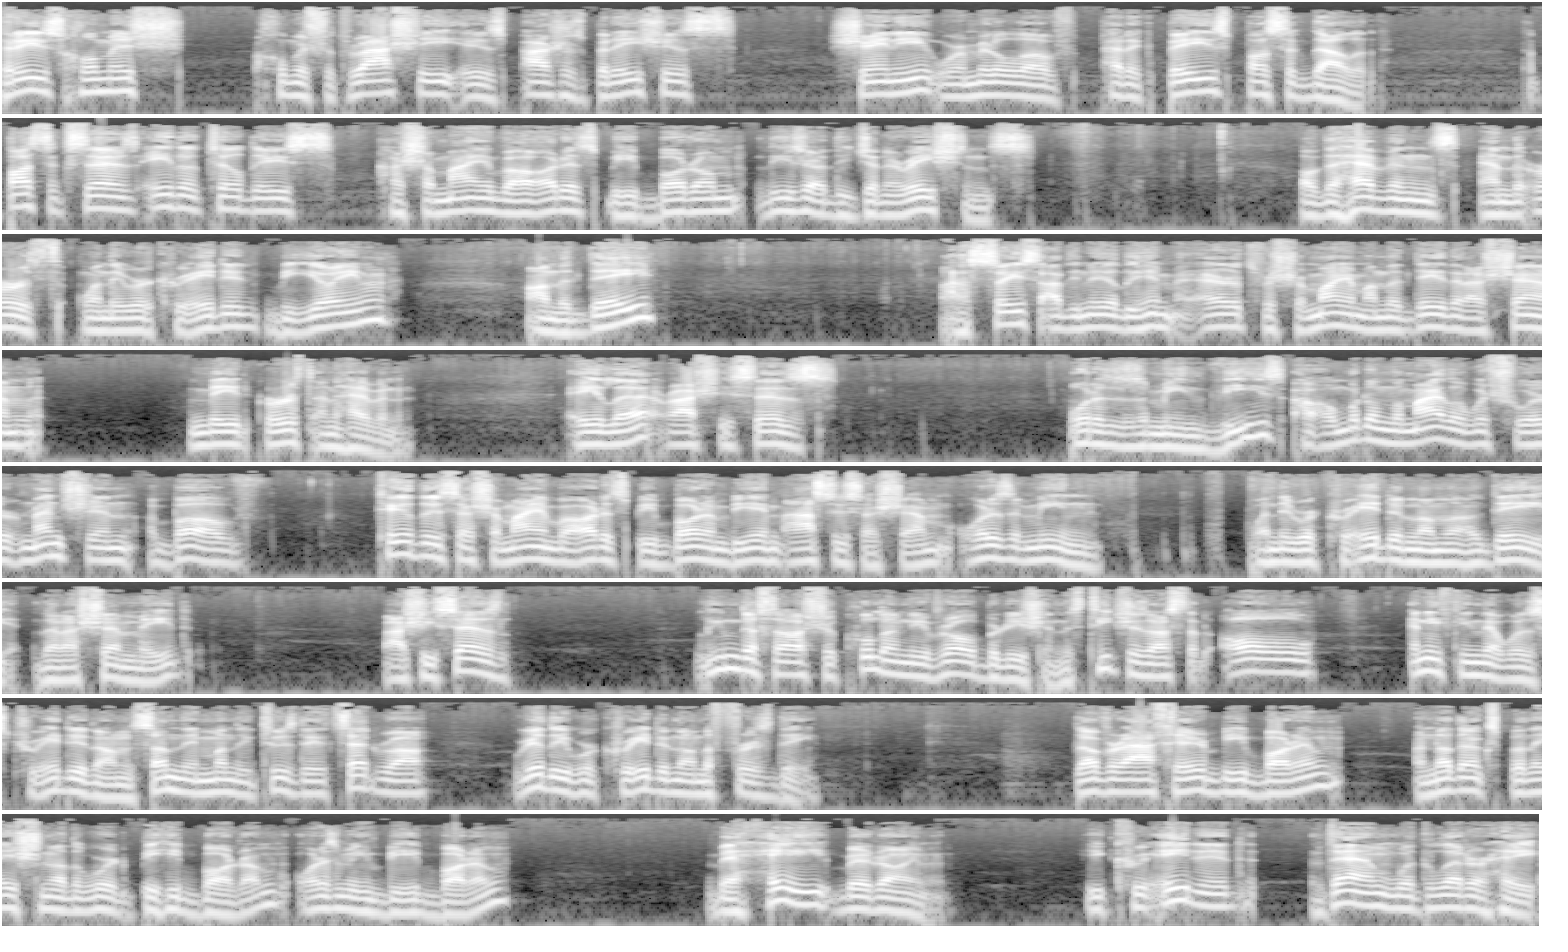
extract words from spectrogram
Today's Chumash, Chumash with Rashi, is Parshas Bereshis, Sheni. We're in the middle of Perek Beis, Pasuk Dalet. The Pasuk says, Elo Tildes, Kashamayim Va'aretz Borom. These are the generations of the heavens and the earth when they were created, Biyoim, on the day, Asais Adinei Elihim Eretz V'Shamayim, on the day that Hashem made earth and heaven. Eile, Rashi says, what does it mean? These are Umudim Lamaila, which were mentioned above. What does it mean when they were created on the day that Hashem made? Rashi says, This teaches us that all anything that was created on Sunday, Monday, Tuesday, etc., really were created on the first day. Another explanation of the word bihi barim. What does it mean bihi barim? Behei Beroim. He created them with the letter Hey.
